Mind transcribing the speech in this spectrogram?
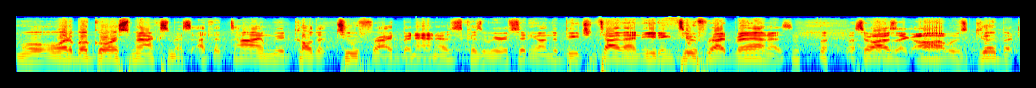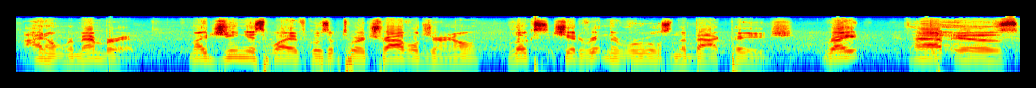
well, what about Gorus Maximus? At the time, we had called it two fried bananas because we were sitting on the beach in Thailand eating two fried bananas. so I was like, oh, it was good, but I don't remember it. My genius wife goes up to her travel journal, looks, she had written the rules on the back page, right? That is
